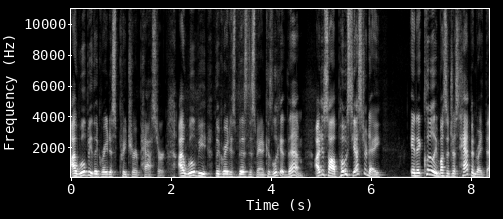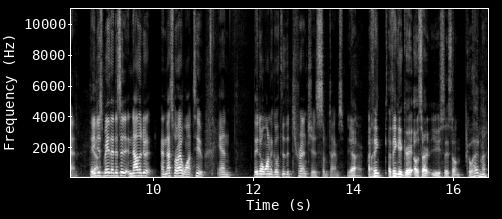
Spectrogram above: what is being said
I will be the greatest preacher, pastor. I will be the greatest businessman. Because look at them. I just saw a post yesterday, and it clearly must have just happened right then. They Yeah. just made that decision, and now they're doing it. And that's what I want too. And they don't want to go through the trenches sometimes. Yeah. I think I think a great oh sorry, you say something? Go ahead, man.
